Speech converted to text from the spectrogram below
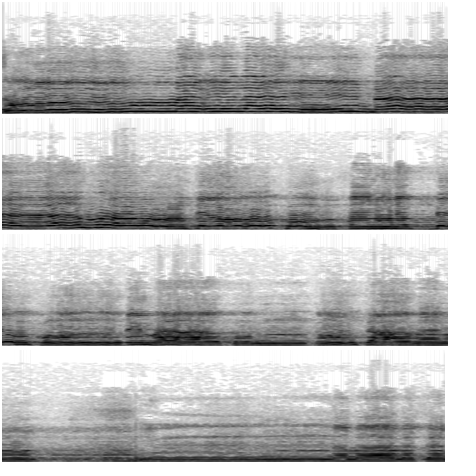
ثم إلينا مرجعكم فننبئكم بما كنتم تعملون. إنما مثل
